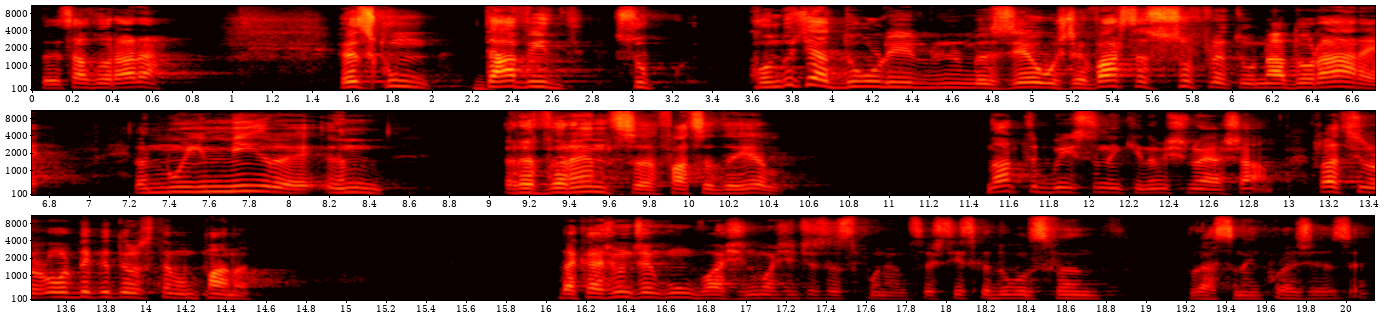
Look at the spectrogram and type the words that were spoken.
Vedeți adorarea? Vedeți cum David, sub conducerea Duhului Lui Dumnezeu, își revarsă sufletul în adorare, în uimire, în reverență față de El. Nu ar trebui să ne închinăm și noi așa? Fraților, ori de câte ori suntem în pană. Dacă ajungem cumva și nu mai știm ce să spunem, să știți că Duhul Sfânt vrea să ne încurajeze.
